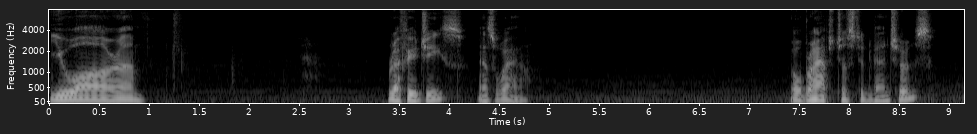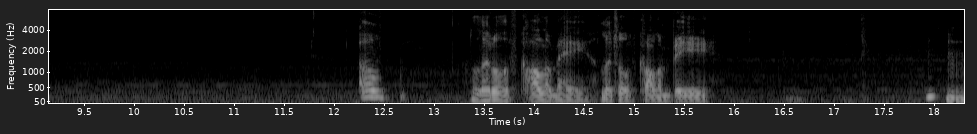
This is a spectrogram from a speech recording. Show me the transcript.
You are um, refugees as well. Or perhaps just adventurers? Oh, little of column A, little of column B. Hmm.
